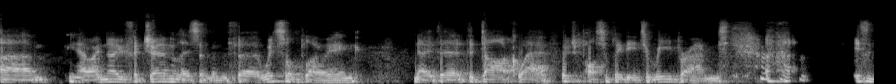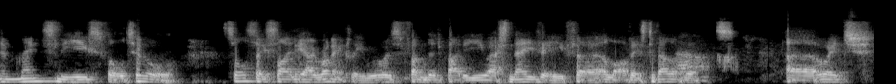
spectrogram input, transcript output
Um, you know, I know for journalism and for whistleblowing, you know, the the dark web, which possibly needs a rebrand, is an immensely useful tool. It's also slightly ironically was funded by the U.S. Navy for a lot of its development, uh, which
